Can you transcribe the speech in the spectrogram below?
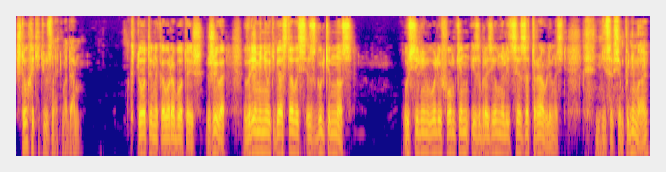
«Что вы хотите узнать, мадам?» «Кто ты, на кого работаешь? Живо! Времени у тебя осталось с гулькин нос. Усилием воли Фомкин изобразил на лице затравленность. — Не совсем понимаю.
